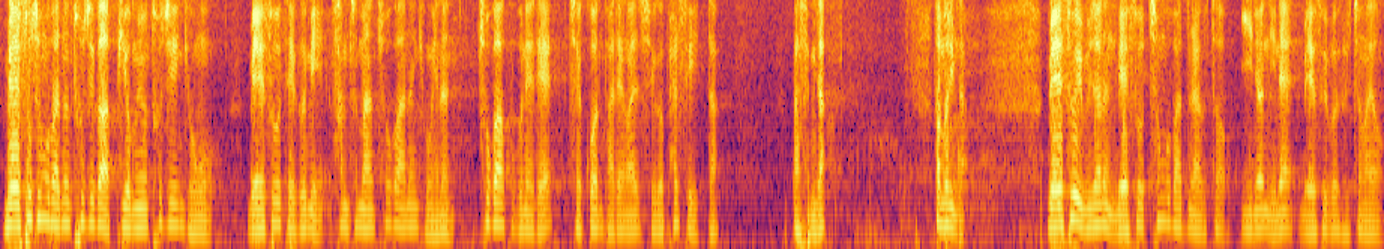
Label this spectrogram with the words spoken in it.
매수 청구받은 토지가 비업무용 토지인 경우 매수 대금이 3천만 초과하는 경우에는 초과 부분에 대해 채권 발행할 지급할 수 있다. 맞습니다. 3번입니다. 매수 의무자는 매수 청구받은 날부터 2년 이내 매수입을 결정하여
